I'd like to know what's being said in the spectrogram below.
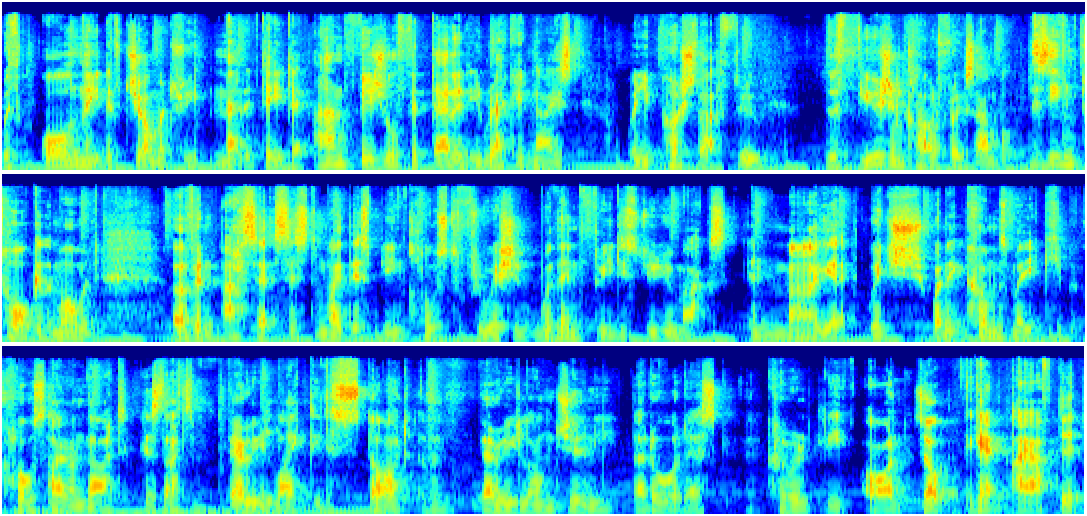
with all native geometry, metadata, and visual fidelity recognized when you push that through to the Fusion Cloud, for example. There's even talk at the moment of an asset system like this being close to fruition within 3D Studio Max and Maya, which when it comes, mate, keep a close eye on that because that's very likely the start of a very long journey that Autodesk currently on. So again, I have to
